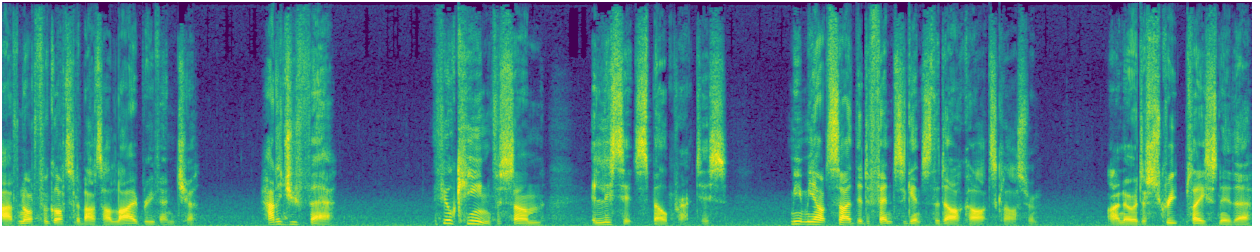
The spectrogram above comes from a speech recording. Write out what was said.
I've not forgotten about our library venture. How did you fare? If you're keen for some illicit spell practice, meet me outside the Defense Against the Dark Arts classroom. I know a discreet place near there.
